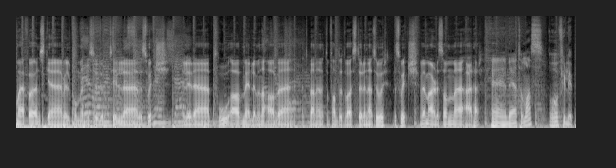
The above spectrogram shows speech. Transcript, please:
Da må jeg få ønske velkommen i studio til uh, The Switch. Eller uh, to av medlemmene av uh, et band jeg nettopp fant ut var større enn jeg tror. The Switch. Hvem er det som er her? Eh, Det er Thomas. Og Philip.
